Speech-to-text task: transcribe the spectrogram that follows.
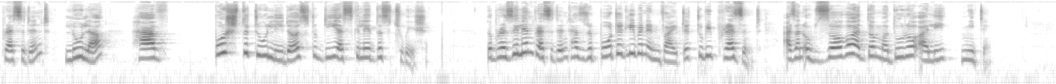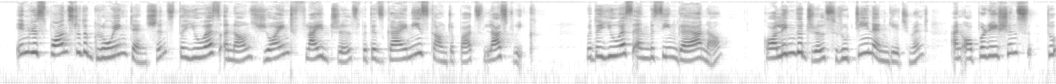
President Lula, have pushed the two leaders to de escalate the situation. The Brazilian president has reportedly been invited to be present as an observer at the Maduro Ali meeting. In response to the growing tensions, the US announced joint flight drills with its Guyanese counterparts last week, with the US Embassy in Guyana calling the drills routine engagement and operations to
